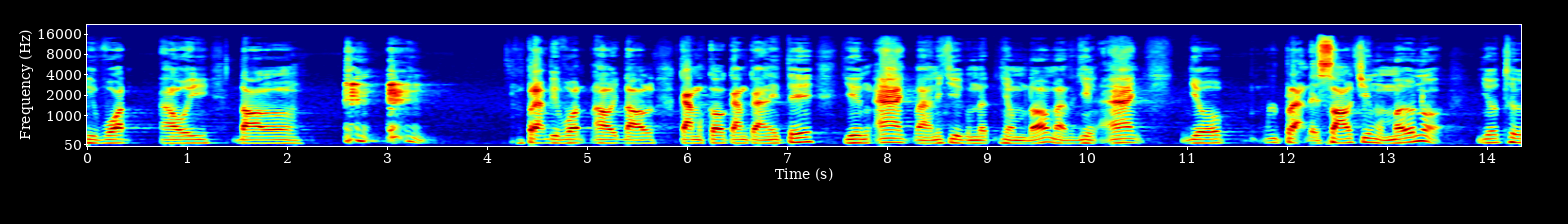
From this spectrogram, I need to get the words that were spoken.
វិវត្តឲ្យដល់ប្រាក់វិវត្តឲ្យដល់កម្មករកម្មការនេះទេ យើងអាចបាទនេះជាគំនិតខ្ញុំម្ដងបាទយើងអាចយកប្រាក់ដែលសល់ជាង10000នោះយកធ្វើ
